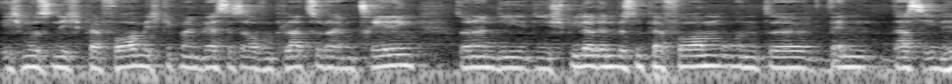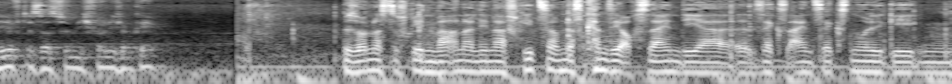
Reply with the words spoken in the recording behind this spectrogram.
Ich muss nicht performen, ich gebe mein Bestes auf dem Platz oder im Training, sondern die, die Spielerinnen müssen performen und äh, wenn das ihnen hilft, ist das für mich völlig okay. Besonders zufrieden war Annalena Friedsam, das kann sie auch sein, die ja 6-1, äh, 6-0 gegen äh,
